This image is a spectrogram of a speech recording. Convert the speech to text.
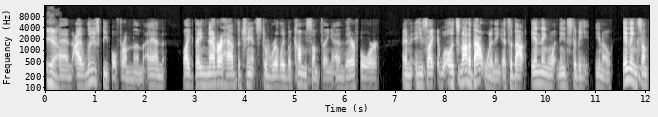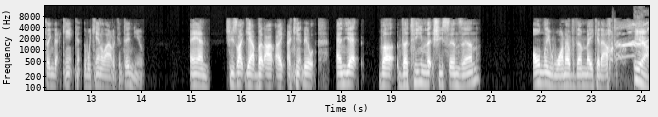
Yeah. and I lose people from them, and like they never have the chance to really become something, and therefore." And he's like, "Well, it's not about winning; it's about ending what needs to be, you know, ending something that can't that we can't allow to continue." And she's like, "Yeah, but I, I, I can't deal." And yet, the the team that she sends in, only one of them make it out. Yeah.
